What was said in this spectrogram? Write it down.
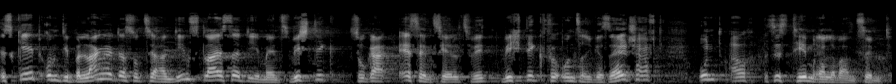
Es geht um die Belange der sozialen Dienstleister, die immens wichtig, sogar essentiell wichtig für unsere Gesellschaft und auch systemrelevant sind.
